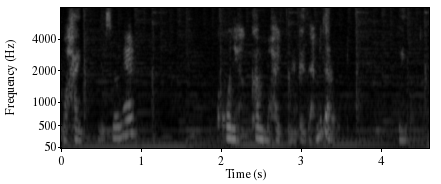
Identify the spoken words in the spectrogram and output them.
まあ、入ってるんですよね。ここにカンマ入ってなきゃダメだろうということ。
